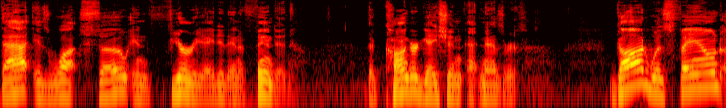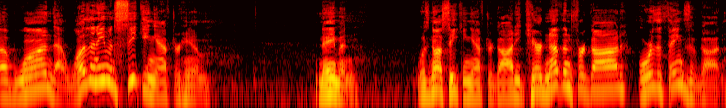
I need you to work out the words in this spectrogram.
That is what so infuriated and offended the congregation at Nazareth. God was found of one that wasn't even seeking after him. Naaman was not seeking after God. He cared nothing for God or the things of God.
